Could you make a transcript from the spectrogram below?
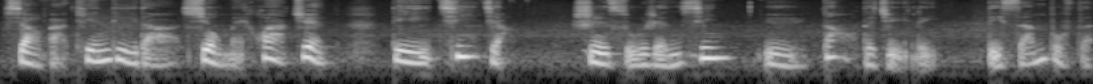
效法天地的秀美画卷第七讲“世俗人心与道的距离”第三部分。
